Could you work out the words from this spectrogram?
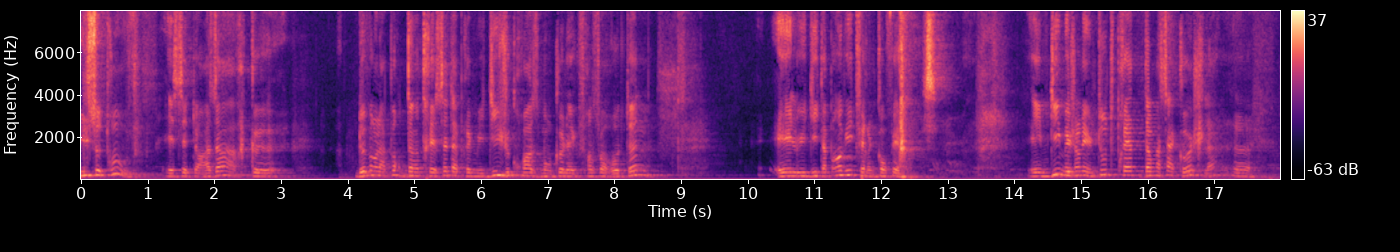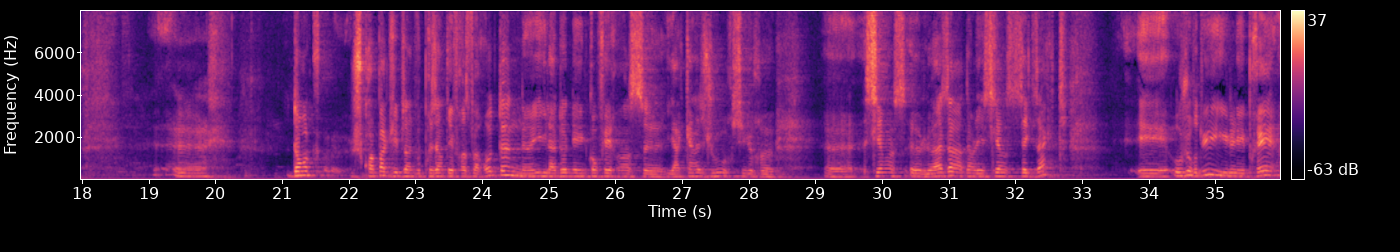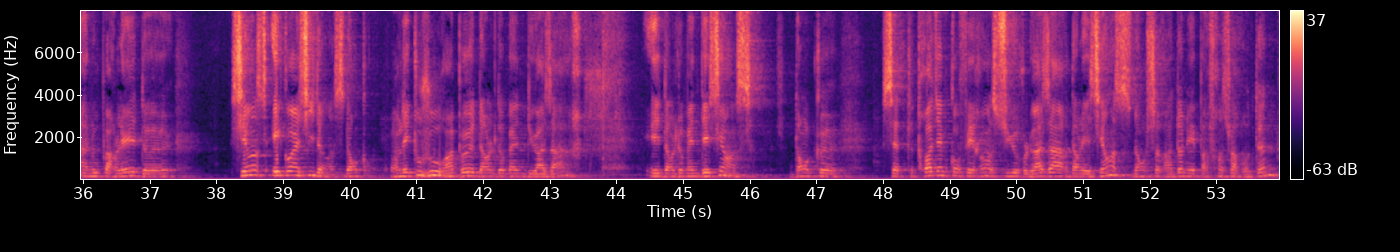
Il se trouve, et c'est un hasard, que devant la porte d'entrée cet après-midi, je croise mon collègue François Roten et lui dit T'as pas envie de faire une conférence? Et il me dit Mais j'en ai une toute prête dans ma sacoche, là. Euh, euh, donc, je ne crois pas que j'ai besoin de vous présenter François Roten. Il a donné une conférence euh, il y a 15 jours sur euh, science, le hasard dans les sciences exactes. Et aujourd'hui, il est prêt à nous parler de science et coïncidence. Donc, on est toujours un peu dans le domaine du hasard et dans le domaine des sciences. Donc, cette troisième conférence sur le hasard dans les sciences donc, sera donnée par François Roten.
